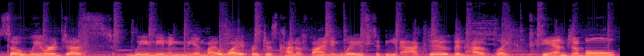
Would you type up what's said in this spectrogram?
So we were just, we meaning me and my wife, are just kind of finding ways to be active and have like tangible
